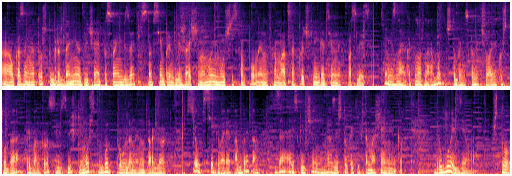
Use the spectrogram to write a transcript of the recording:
а, указание на то, что гражданин отвечает по своим обязательствам всем принадлежащим ему имуществом, полная информация о прочих негативных последствиях. Я не знаю, как нужно работать, чтобы не сказать человеку, что да, при банкротстве излишки имущества будут проданы на торгах. Все, все говорят об этом, за исключением разве что каких-то мошенников. Другое дело, что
